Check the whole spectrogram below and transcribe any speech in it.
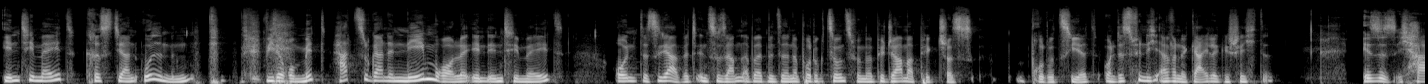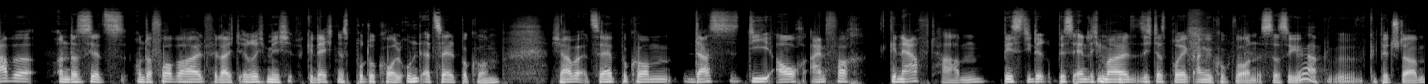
Intimate Christian Ulmen wiederum mit, hat sogar eine Nebenrolle in Intimate und das ja, wird in Zusammenarbeit mit seiner Produktionsfirma Pyjama Pictures produziert. Und das finde ich einfach eine geile Geschichte. Ist es. Ich habe, und das ist jetzt unter Vorbehalt, vielleicht irre ich mich, Gedächtnisprotokoll und erzählt bekommen. Ich habe erzählt bekommen, dass die auch einfach genervt haben, bis die, bis endlich mal sich das Projekt angeguckt worden ist, dass sie ja. gepitcht haben.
